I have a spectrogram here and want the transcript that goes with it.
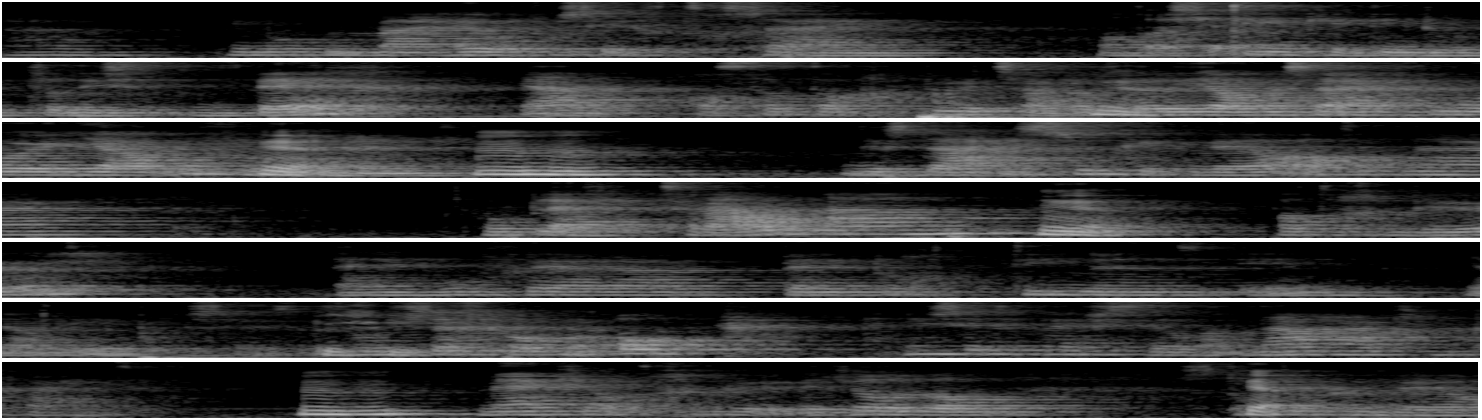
ehm, je moet met mij heel voorzichtig zijn, want als je één keer dit doet, dan is het weg. Ja, als dat dan gebeurt, zou dat Ja. heel jammer zijn voor jouw oefenmoment. Mhm. Dus daar zoek ik wel altijd naar hoe blijf ik trouw aan Ja. wat er gebeurt en in hoeverre ben ik nog dienend in jouw leerproces. Dus soms zeg ik ook, ja. oh, en nu zit ik even stil, want nou raak je hem kwijt. Mhm. Merk je wat er gebeurt? Weet je wel, dan stop Ja. ik hem wel.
